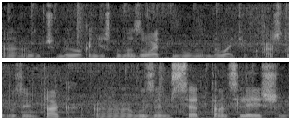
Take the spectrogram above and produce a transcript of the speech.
Э, лучше бы его, конечно, назвать, но давайте пока что вызовем так. Э, вызовем set translation.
